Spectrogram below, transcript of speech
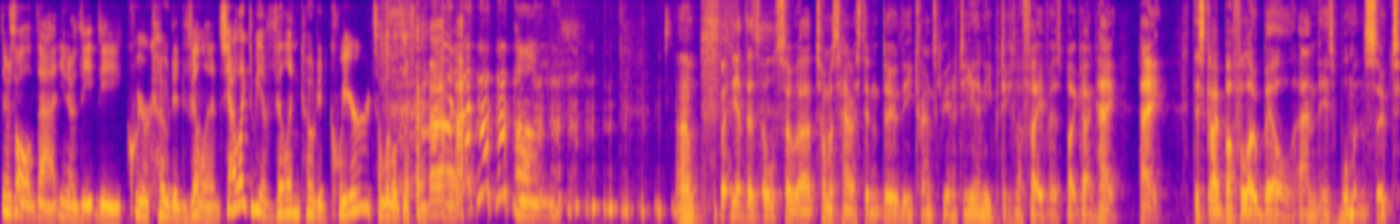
there's all of that, you know, the the queer coded villain. See, I like to be a villain coded queer. It's a little different. but, um, Um, but yeah, there's also uh, Thomas Harris didn't do the trans community any particular favors by going, "Hey, hey, this guy Buffalo Bill and his woman suit,"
